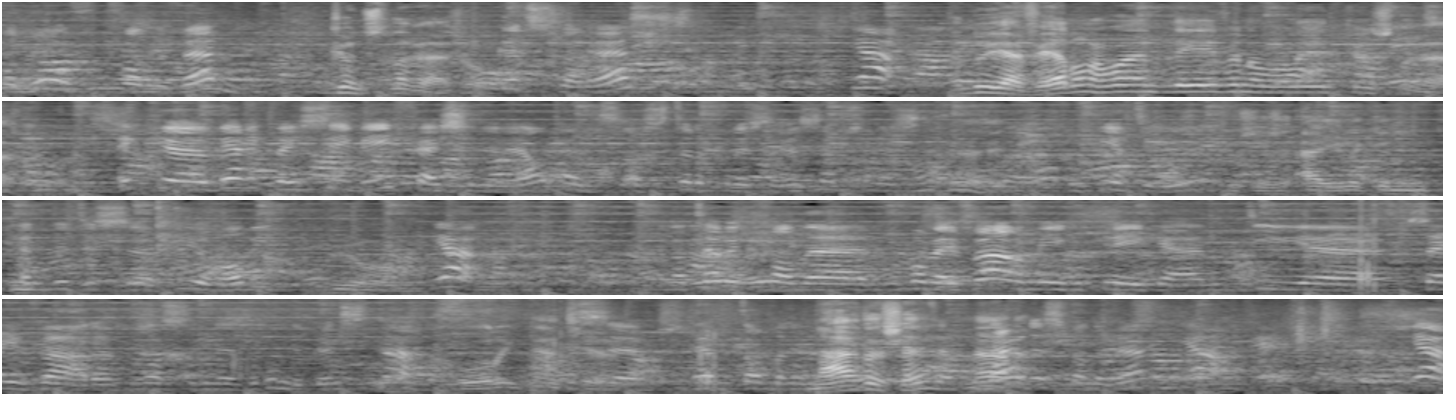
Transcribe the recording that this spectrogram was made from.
Jolanda van de Ven, Kunstenares ook. kunstenares. Ja, En doe jij verder nog wat in het leven of alleen kunstenares? ik eh, werk bij CB Fashion in Helmond als telefonist en receptionist eh, voor 40 uur. Dus is eigenlijk een, En dit is eh, puur hobby. puur Ja, en dat heb ik van, van mijn vader meegekregen. En die, zijn vader was een beroemde kunstenaar. dat hoorde ik net. Dus Ja. hebben het allemaal in Nardus, hè? Nardus van de Ven, ja. Ja.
